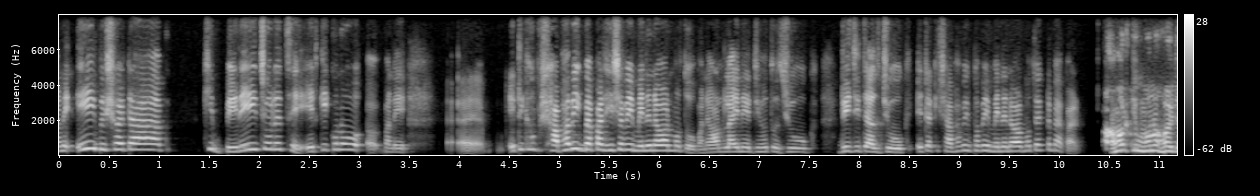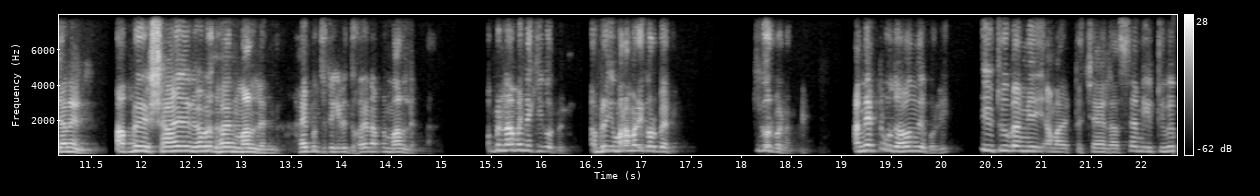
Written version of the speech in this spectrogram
মানে এই বিষয়টা কি বেড়েই চলেছে? এর কি কোনো মানে এটি খুব স্বাভাবিক ব্যাপার হিসেবে মেনে নেওয়ার মতো? মানে অনলাইনে যেহেতু যুগ, ডিজিটাল যুগ, এটা কি স্বাভাবিকভাবে মেনে নেওয়ার মতো একটা ব্যাপার? আমার কি মনে হয় জানেন আপনি স্বাভাবিকভাবে ধরেন মানলেন হাইপোথেটিক্যালি ধরেন আপনি মানলেন না আপনি না মেনে কি করবেন? আপনি কি মারামারি করবেন? কি করবেন আপনি? আমি একটা উদাহরণ দিয়ে বলি। ইউটিউবে আমি, আমার একটা চ্যানেল আছে, আমি ইউটিউবে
